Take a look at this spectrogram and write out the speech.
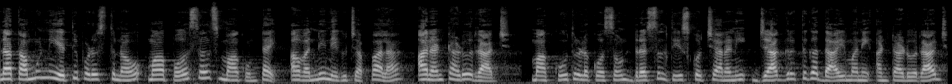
నా తమ్ముణ్ణి ఎత్తి పొడుస్తున్నావు మా పర్సనల్స్ మాకుంటాయి అవన్నీ నీకు చెప్పాలా? అని అంటాడు రాజ్. మా కూతురుల కోసం డ్రెస్సులు తీసుకొచ్చానని జాగ్రత్తగా దాయమని అంటాడు రాజ్.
